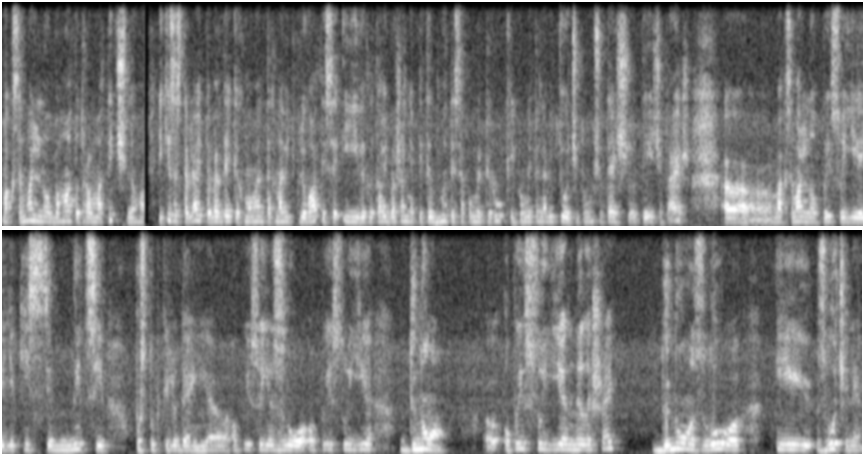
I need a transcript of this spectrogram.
максимально багато травматичного, які заставляють тебе в деяких моментах навіть плюватися і викликають бажання піти вмитися, помити руки помити навіть очі, тому що те, що ти читаєш, е, максимально описує якісь ниці. Поступки людей е, описує зло, описує дно, описує не лише дно, зло, і злочини,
